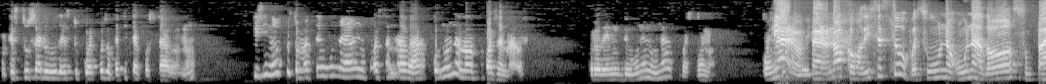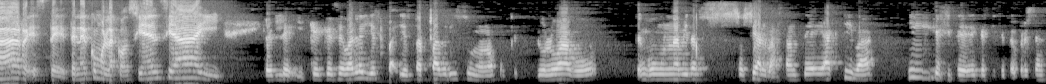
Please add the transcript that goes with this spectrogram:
Porque es tu salud, es tu cuerpo, es lo que a ti te ha costado, ¿no? Y si no, pues tomate una, no pasa nada. Con una no pasa nada. Pero de, una en una, pues bueno. Claro, claro, no, como dices tú, pues uno, una, dos, un par, este, tener como la conciencia y, y, que, que, se vale y, es, y está padrísimo, ¿no? Porque yo lo hago tengo una vida social bastante activa y que si te, que si te ofrecen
